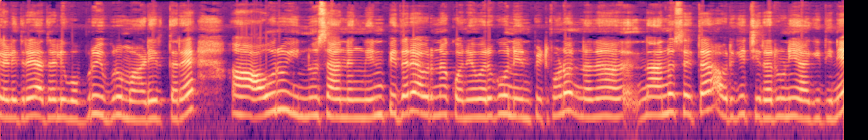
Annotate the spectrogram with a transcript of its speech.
ಕೇಳಿದರೆ ಅದರಲ್ಲಿ ಒಬ್ಬರು ಇಬ್ಬರು ಮಾಡಿರ್ತಾರೆ. ಅವರು ಇನ್ನೂ ಸಹ ನಂಗೆ ನೆನಪಿದ್ದಾರೆ. ಅವ್ರನ್ನ ಕೊನೆವರೆಗೂ ಹಾಗೂ ನೆನ್ಪಿಟ್ಕೊಂಡು ನನ್ನ, ನಾನು ಸಹಿತ ಅವರಿಗೆ ಚಿರಋಣಿ ಆಗಿದ್ದೀನಿ.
